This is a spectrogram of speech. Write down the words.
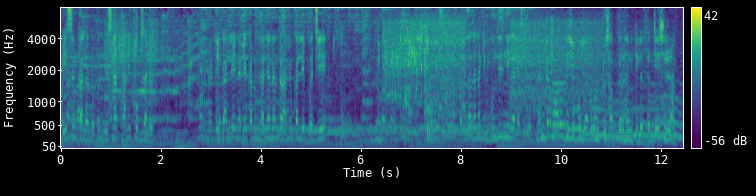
बेसन कालवलं पण बेसनात पाणी खूप झालं होतं. मग नटे काढले नटे काढून झाल्यानंतर आम्ही काढले भजे. झाला की बुंदीच निघाल्या सगळं. नंतर मारुतीची पूजा करून प्रसाद ग्रहण केलं तर जय श्रीराम.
